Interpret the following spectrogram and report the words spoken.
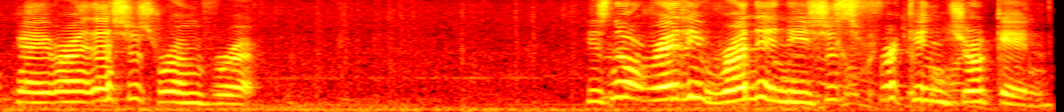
Okay, right, let's just run for it. He's not really running, he's just freaking jogging.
